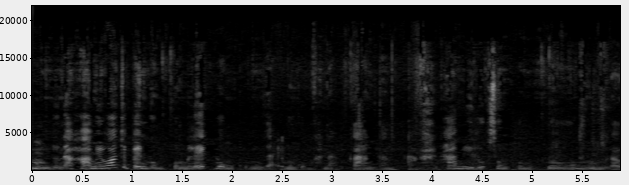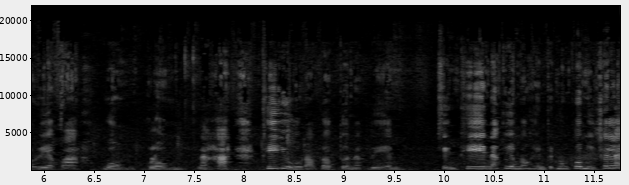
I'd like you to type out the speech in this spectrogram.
มดูนะคะ ไม่ว่าจะเป็นวงกลมเล็ก วงกลมใหญ่ วงกลมขนาดกลางต่างๆ ถ้ามีรูปทรงกลมๆเราเรียกว่าวงกลมนะคะ ที่อยู่รอบๆตัวนักเรียน สิ่งที่นักเรียนมองเห็นเป็นวงกลมอย่างเช่นอะไร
